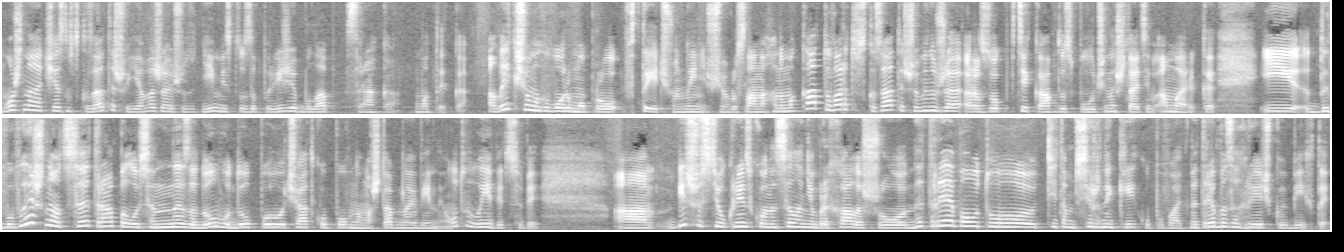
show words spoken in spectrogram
Можна чесно сказати, що я вважаю, що тоді місто Запоріжжя була б срака мотика. Але якщо ми говоримо про втечу нинішнього Руслана Ханумака, то варто сказати, що він уже разок втікав до Сполучених Штатів Америки. І дивовижно, це трапилося незадовго до початку повномасштабної війни. От уявіть собі. А більшості українського населення брехали, що не треба ото ті там сірники купувати, не треба за гречкою бігти,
